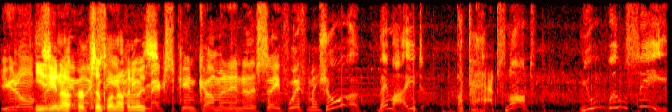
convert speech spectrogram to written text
You don't Easy enough, or simple enough, armed anyways. Mexican coming into the safe with me? Sure, they might, but perhaps not. You will see.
